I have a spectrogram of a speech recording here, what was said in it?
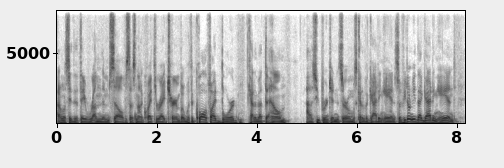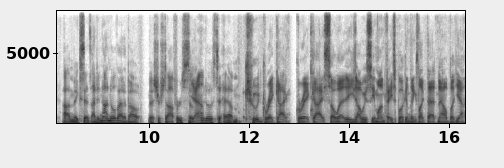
I don't want to say that they run themselves. That's not quite the right term. But with a qualified board kind of at the helm, uh, superintendents are almost kind of a guiding hand. So if you don't need that guiding hand, uh, makes sense. I did not know that about Mr. Stoffers, so yeah. kudos to him. Good, great guy, great guy. So uh, you always see him on Facebook and things like that now. But yeah,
